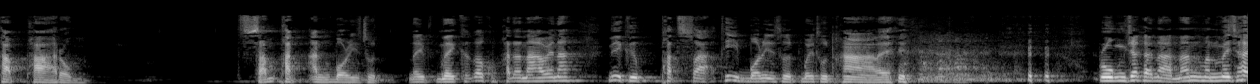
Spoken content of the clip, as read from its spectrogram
ถับพารม สัมผัสอันบริสุทธิ์ในในเขาก็พัฒนาไว้นะ นี่คือผัสสะที่บริสุทธิ์บริสุทธิ์หาเลย ปรุงชะขนาดนั้นมันไม่ใช่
